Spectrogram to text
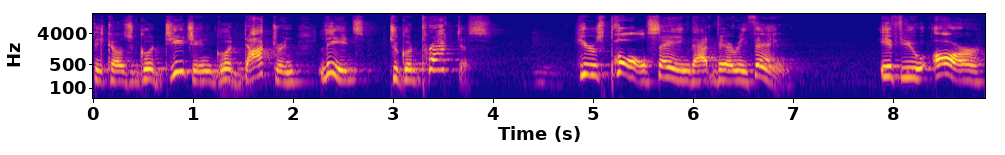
because good teaching, good doctrine leads to good practice. Here's Paul saying that very thing. If you are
